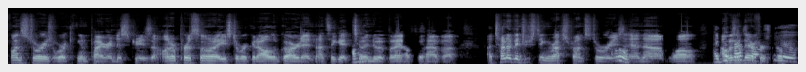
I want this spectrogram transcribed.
fun stories working in prior industries. On a personal note, I used to work at Olive Garden. Not to get too oh. into it, but I also have a, a ton of interesting restaurant stories. Oh. And uh, while I, I wasn't there for too.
